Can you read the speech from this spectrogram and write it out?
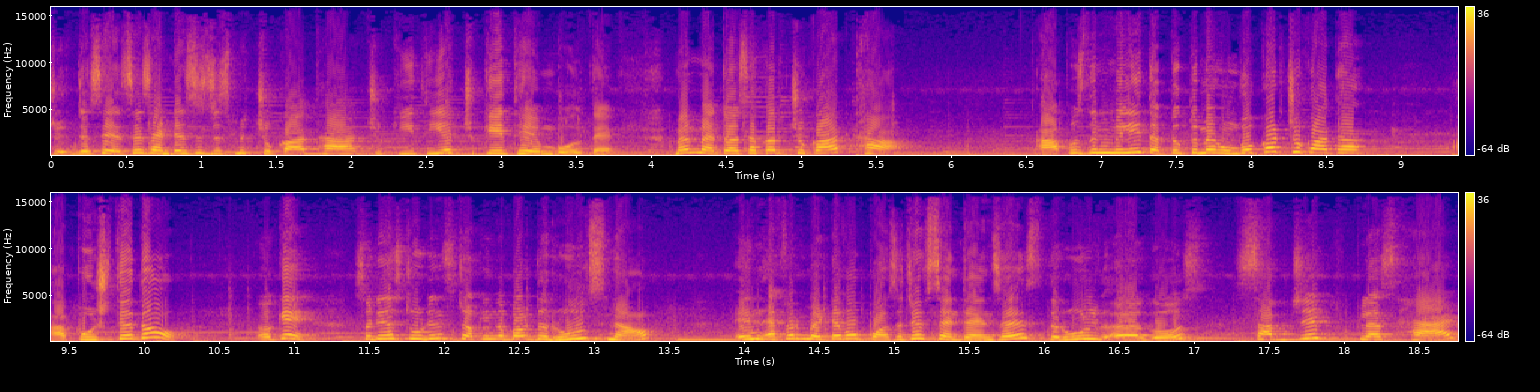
जैसे ऐसे सेंटेंसेस जिसमें चुका था, चुकी थी या चुके थे हम बोलते हैं। मैम मैं तो ऐसा कर चुका था। आप उस दिन मिली, तब तक तो मैं होमवर्क कर चुका था। आप पूछते तो। Okay so dear students talking about the rules now in affirmative or positive sentences the rule goes subject plus had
